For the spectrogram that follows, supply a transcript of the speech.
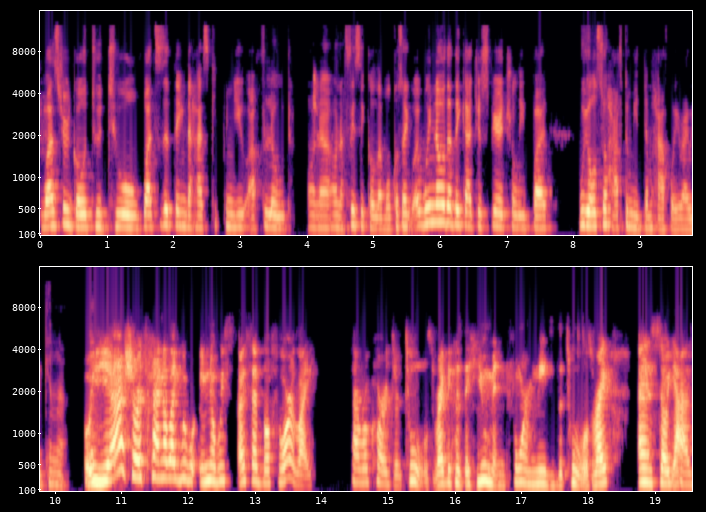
What's your go to tool? What's the thing that has keeping you afloat on a on a physical level? Because like we know that they got you spiritually, but we also have to meet them halfway, right? We cannot. Like, yeah, sure. It's kind of like we were, you know, we I said before, like tarot cards are tools, right? Because the human form needs the tools, right? And so, yeah,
